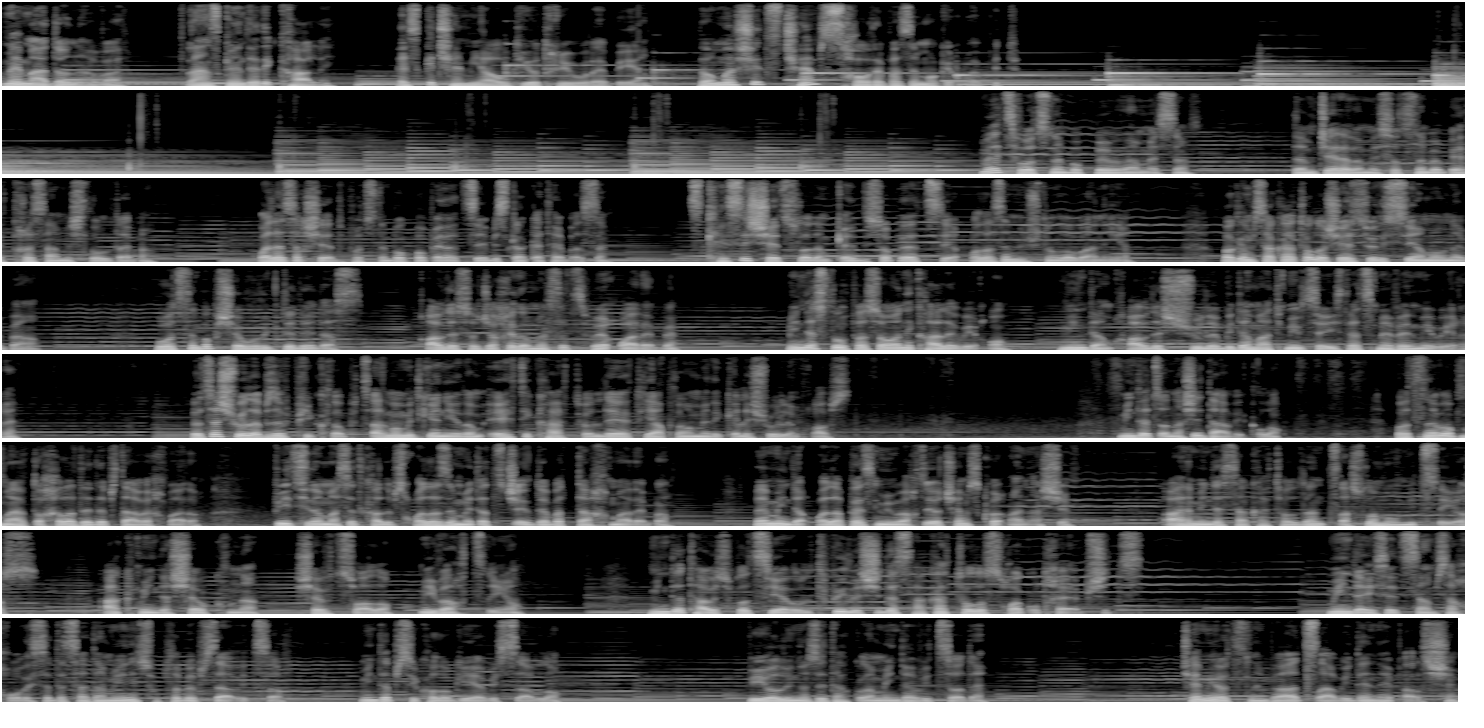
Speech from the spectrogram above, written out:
მე მადონა ვარ, ტრანსგენდერი ქალი. ეს კი ჩემი აუდიო დღიურებია, რომელშიც ჩემს ცხოვრებაზე მოგიყვებით. მეც ვოცნებობ ბევრ ამასა და მჯერა რომ ეს ოცნებები დღეს ამისრულდება. ყველაზე ხშირად ვოცნებობ ოპერაციების გაკეთებაზე. სქესის შეცვლა და მკერდის ოპერაცია ყველაზე მნიშვნელოვანია. მაგრამ საქართველოს ძვირი სიამოვნებაა. ვოცნებობ შევურიგდე დედას. ყავდეს ოჯახი, რომელსაც ვეყვარები. მინდა სრულფასოვანი ქალი ვიყო. მინდა მყავდეს შვილები და მათ მივცე ის, რაც მე ვერ მივიღე. როცა შვილებზე ვფიქრობ, წარმომიდგენია, რომ ერთი ქართველი და ერთი აფროამერიკელი შვილი მყავს. მინდა წონაში დავიკლო. ვოცნებობ მარტო ხელა დედებს დავეხმარო. ვიცი რომ ასეთ ქალებს ყველაზე მეტად სჭირდებათ დახმარება. მე მინდა ყველაფერს მივახციო ჩემს ქვეყანაში. არ მინდა საქართველოსდან წასვლა მომიწიოს. აქ მინდა შევქმნა, შევცვალო, მივახციო. მინდა თავისუფლად სიარული თბილისში და საქართველოს სხვა კუთხეებშიც. მინდა ისეთ სამსახური, სადაც ადამიანის უფლებებს დავიცავ. მინდა ფსიქოლოგია ვისწავლო. ვიოლინოზე დაკვრა მინდა ვიცოდე. ჩემი ოცნებაა წავიდე ნეპალში.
